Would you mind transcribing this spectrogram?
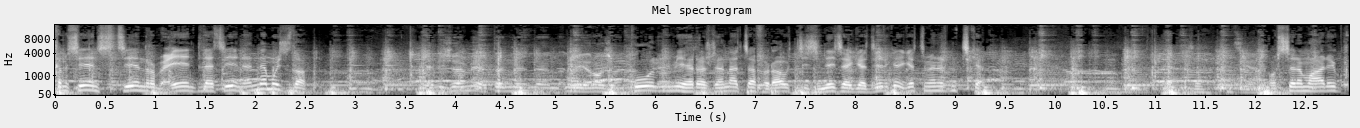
50 60 40 30 عندنا مصدر يعني جميع حتى المهرجان كل المهرجانات تفرا والتزنيت اكادير من نتكال والسلام عليكم.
